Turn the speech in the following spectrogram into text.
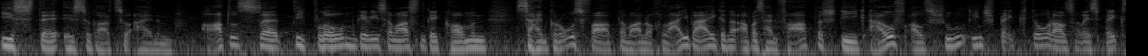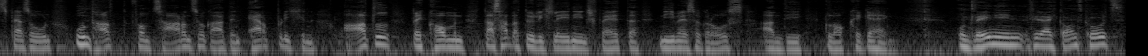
ist äh, es sogar zu einem Adelsdiplom gewissermaßen gekommen. Sein Großvater war noch Leibeigener, aber sein Vater stieg auf als Schulinspektor, als Respektsperson und hat vom Zaren sogar den erblichen Adel bekommen. Das hat natürlich Lenin später nie mehr so groß an die Glocke gehängt. Und Lenin, vielleicht ganz kurz,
